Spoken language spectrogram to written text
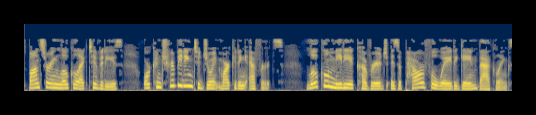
sponsoring local activities, or contributing to joint marketing efforts. Local media coverage is a powerful way to gain backlinks.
